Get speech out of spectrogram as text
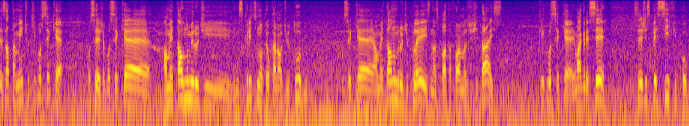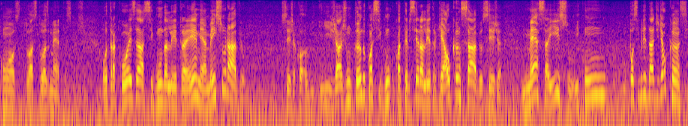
exatamente o que você quer. Ou seja, você quer aumentar o número de inscritos no teu canal de YouTube? Você quer aumentar o número de plays nas plataformas digitais? O que, que você quer? Emagrecer? Seja específico com as, as tuas metas. Outra coisa, a segunda letra M é mensurável. Ou seja, e já juntando com a, segunda, com a terceira letra que é alcançável, ou seja, meça isso e com possibilidade de alcance.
